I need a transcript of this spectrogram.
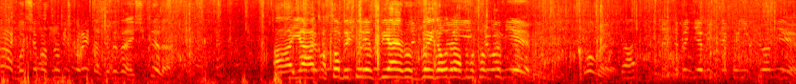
Tak, bo trzeba zrobić korytarz, żeby wejść i tyle. A jak osoby, które rozbijają ród wyjdą, od razu muszą... Przełamiemy. Tomek. Wszyscy będziemy się tylko nie przełamiemy.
